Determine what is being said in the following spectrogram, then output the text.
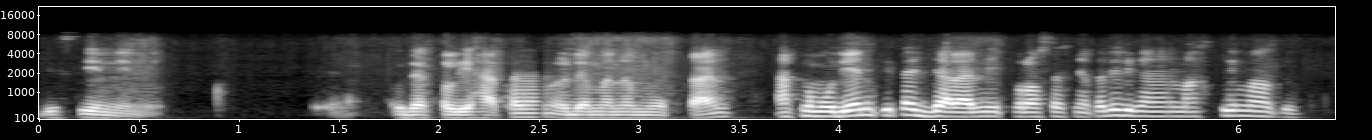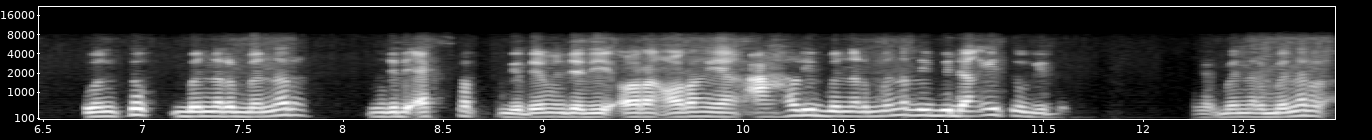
Di sini nih. Ya, udah kelihatan udah menemukan. Nah kemudian kita jalani prosesnya tadi dengan maksimal tuh. Untuk benar-benar menjadi expert gitu ya. Menjadi orang-orang yang ahli benar-benar di bidang itu gitu. Ya, benar-benar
